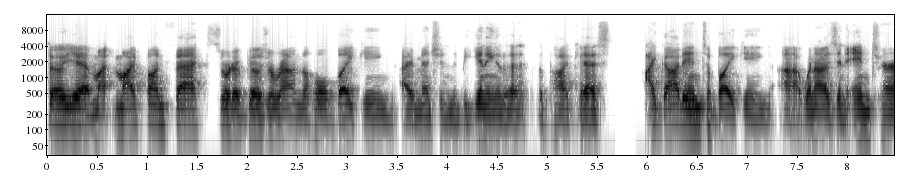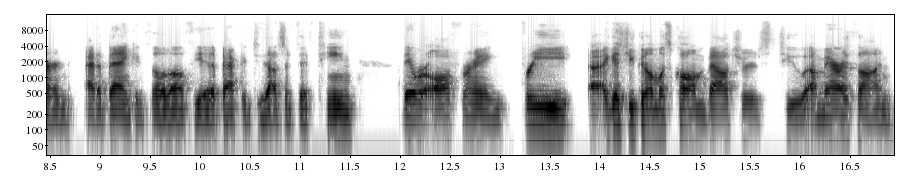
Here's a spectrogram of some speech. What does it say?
So, yeah, my, my fun fact sort of goes around the whole biking I mentioned in the beginning of the, the podcast. I got into biking uh, when I was an intern at a bank in Philadelphia back in 2015 they were offering free, I guess you could almost call them vouchers to a marathon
